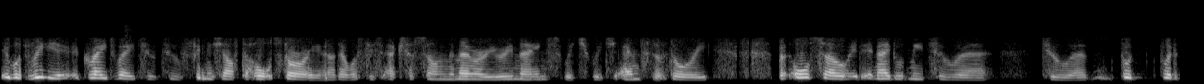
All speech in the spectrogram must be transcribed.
it was really a great way to to finish off the whole story. You know, there was this extra song, "The Memory Remains," which which ends the story, but also it enabled me to. Uh, to uh, put put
